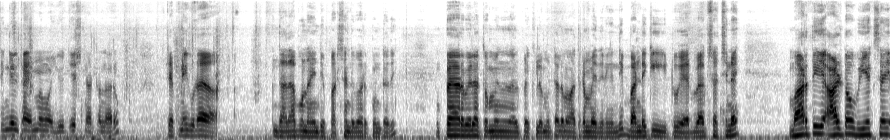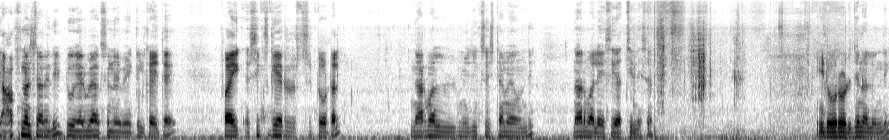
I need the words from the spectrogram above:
సింగిల్ టైం ఏమో యూజ్ చేసినట్టున్నారు. స్టెప్ని కూడా దాదాపు నైంటీ పర్సెంట్ వరకు ఉంటుంది. ముప్పై ఆరు వేల తొమ్మిది వందల నలభై కిలోమీటర్లు మాత్రమే తిరిగింది. బండికి టూ ఎయిర్ బ్యాగ్స్ వచ్చినాయి. Maruti Alto VXI optional sir ఇది. టూ ఎయిర్ బ్యాగ్స్ ఉన్నాయి వెహికల్కి అయితే. Five six gears total normal music సిస్టమే ఉంది. నార్మల్ ఏసీ వచ్చింది సార్ ఈ డోర్ ఒరిజినల్ ఉంది.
